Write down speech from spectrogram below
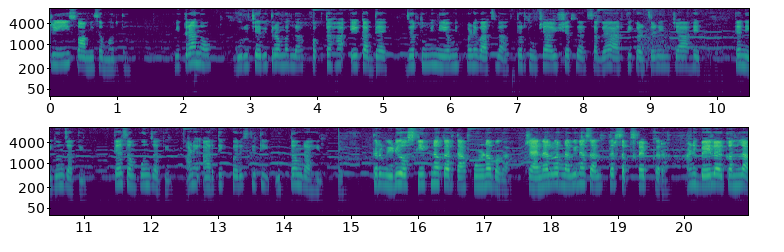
श्री स्वामी समर्थ. मित्रांनो गुरुचरित्रामधला फक्त हा एक अध्याय जर तुम्ही नियमितपणे वाचला तर तुमच्या आयुष्यातल्या सगळ्या आर्थिक अडचणी ज्या आहेत त्या निघून जातील त्या संपून जातील आणि आर्थिक परिस्थिती उत्तम राहील. तर व्हिडिओ स्किप न करता पूर्ण बघा. चॅनलवर नवीन असाल तर सबस्क्राईब करा आणि बेल आयकॉनला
